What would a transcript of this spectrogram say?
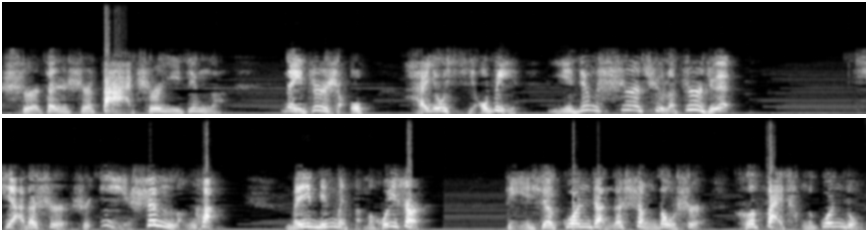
是真是大吃一惊啊！那只手还有小臂已经失去了知觉，吓得是是一身冷汗，没明白怎么回事儿底下观战的圣斗士和在场的观众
